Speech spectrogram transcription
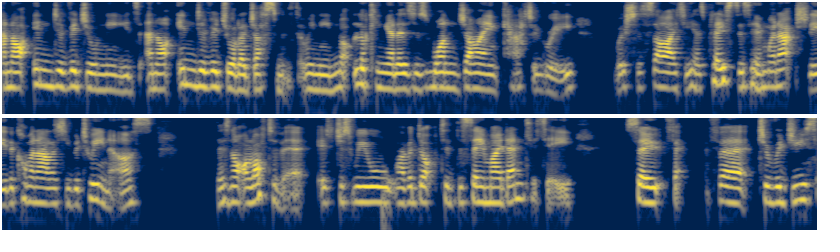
and our individual needs and our individual adjustments that we need, not looking at us as one giant category which society has placed us in when actually the commonality between us there's not a lot of it it's just we all have adopted the same identity so for for to reduce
